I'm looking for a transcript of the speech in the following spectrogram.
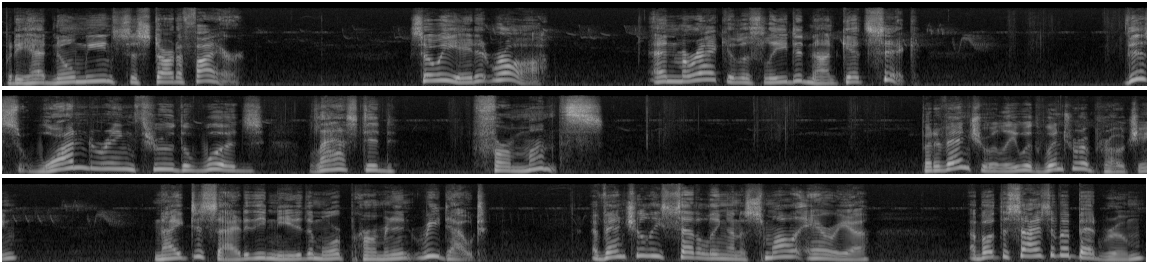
but he had no means to start a fire. So he ate it raw, and miraculously did not get sick. This wandering through the woods lasted for months. But eventually, with winter approaching, Knight decided he needed a more permanent redoubt, eventually settling on a small area about the size of a bedroom,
